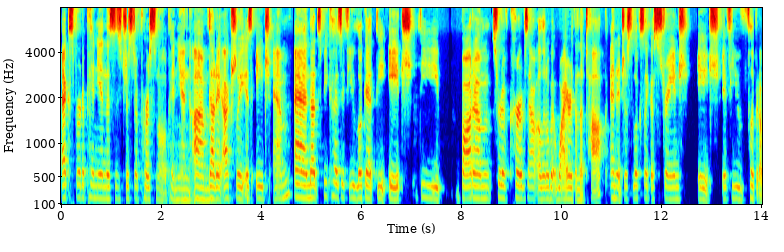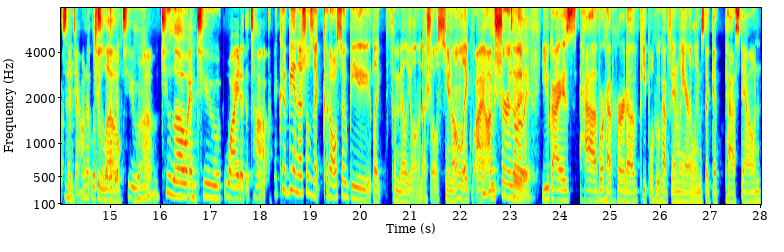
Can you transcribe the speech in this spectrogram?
expert opinion. This is just a personal opinion um, that it actually is HM. And that's because if you look at the H, the bottom sort of curves out a little bit wider than the top, and it just looks like a strange H if you flip it upside mm-hmm. down. It looks too a little low. bit too mm-hmm. um, too low and too wide at the top. It could be initials. It could also be like familial initials. You know, like I, am mm-hmm. sure totally. that you guys have or have heard of people who have family heirlooms that get passed down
